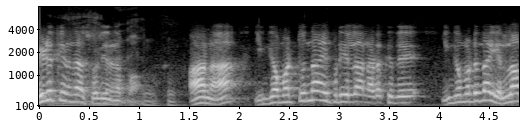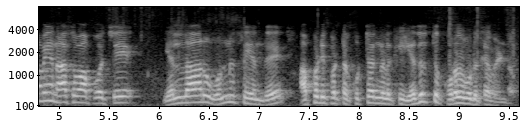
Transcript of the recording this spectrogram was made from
இழுக்குன்னு தான் சொல்லி நினைப்போம். ஆனா இங்க மட்டும்தான் இப்படி எல்லாம் நடக்குது. இங்க மட்டும்தான் எல்லாமே நாசமா போச்சு. எல்லாரும் ஒண்ணு சேர்ந்து அப்படிப்பட்ட குற்றங்களுக்கு எதிர்த்து குரல் கொடுக்க வேண்டும்.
